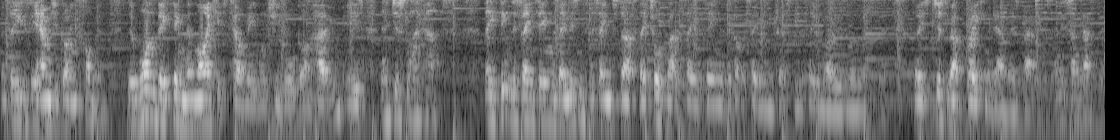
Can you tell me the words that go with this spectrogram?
And so you can see how much you've got in common. The one big thing that my kids tell me once you've all gone home is they're just like us. They think the same things, they listen to the same stuff, they talk about the same things, they've got the same interests and the same worries and all the rest of it. So it's just about breaking down those barriers, and it's fantastic.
